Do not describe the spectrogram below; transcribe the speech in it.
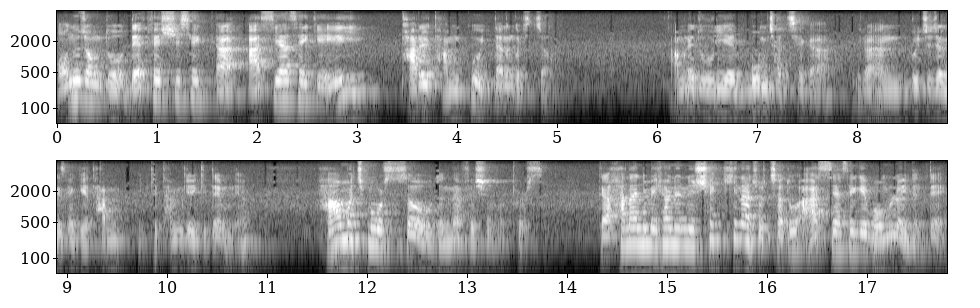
어느 정도 네페시 세, 아, 아시아 세계의 발을 담고 있다는 것이죠. 아무래도 우리의 몸 자체가 이러한 물질적인 세계에 담, 이렇게 담겨 있기 때문에요. How much more so the nephesh of a person? 그러니까 하나님의 현현인 쉐키나조차도 아시아 세계에 머물러 있는데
